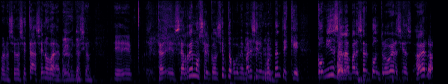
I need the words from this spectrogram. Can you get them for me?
bueno, se nos está, se nos va la comunicación. Eh, ta- eh, cerremos el concepto porque me parece lo importante es que comienzan Bueno. a aparecer controversias. A ver, no,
